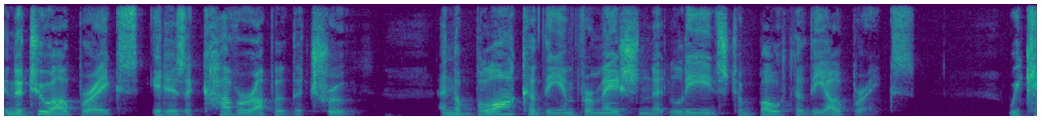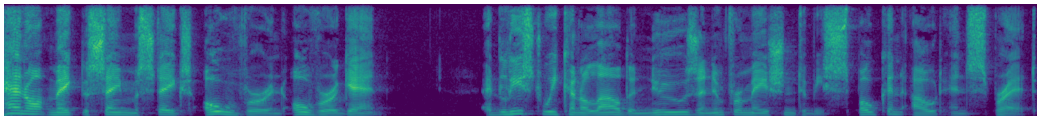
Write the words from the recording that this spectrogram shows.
In the two outbreaks, it is a cover up of the truth and the block of the information that leads to both of the outbreaks. We cannot make the same mistakes over and over again. At least we can allow the news and information to be spoken out and spread.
